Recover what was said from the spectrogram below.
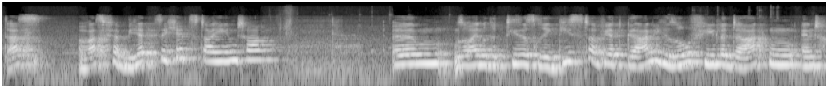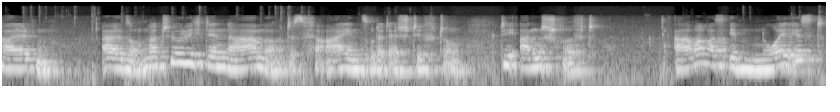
das, was verbirgt sich jetzt dahinter? Ähm, so ein, dieses Register wird gar nicht so viele Daten enthalten. Also natürlich der Name des Vereins oder der Stiftung, die Anschrift. Aber was eben neu ist,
